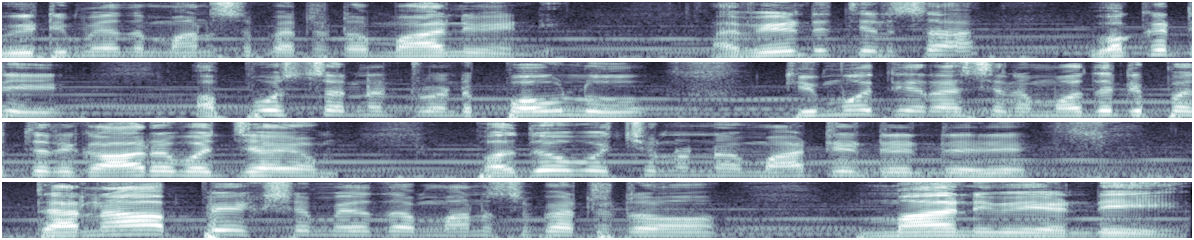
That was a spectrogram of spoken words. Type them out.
వీటి మీద మనసు పెట్టడం మానివేయండి అవేంటి తెలుసా? ఒకటి అపోస్తున్నటువంటి పౌలు తిమోతి రాసిన మొదటి పత్రిక ఆరో అధ్యాయం పదో వచ్చిన ఉన్న మాట ఏంటంటే ధనాపేక్ష మీద మనసు పెట్టడం మానివేయండి.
